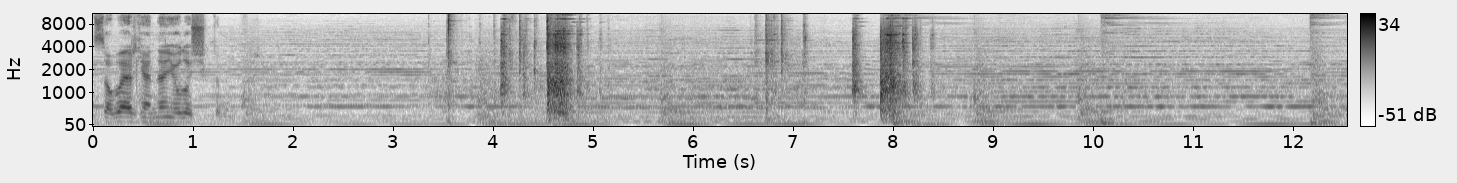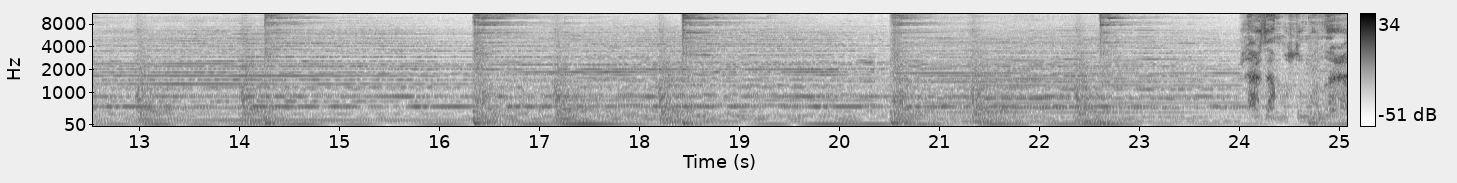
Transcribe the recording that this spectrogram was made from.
sabah erkenden yola çıktı bunlar. Nereden buldun bunları?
